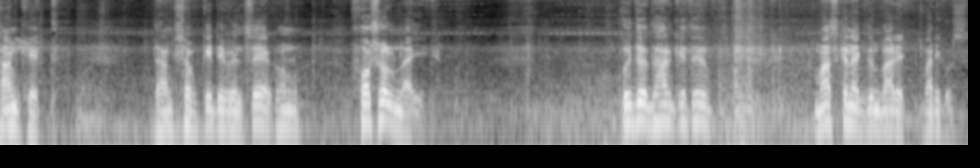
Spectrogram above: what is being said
ধান ক্ষেত। ধান সব কেটে ফেলছে এখন ফসল নাই। ওই তো ধান খেতে মাঝখানে একজন বাড়ি বাড়ি করছে।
